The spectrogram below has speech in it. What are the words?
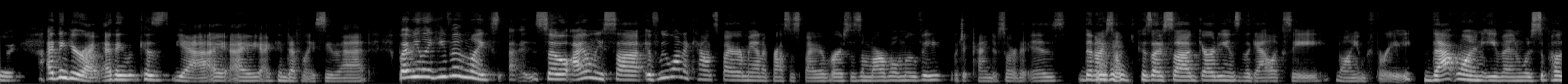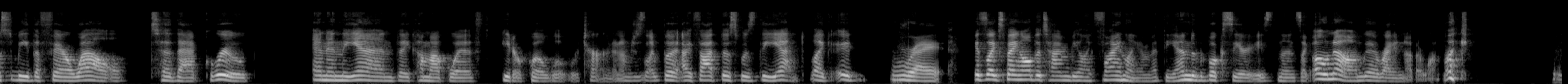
I think you're right. I think because yeah, I, I I can definitely see that. But I mean, like even like so, I only saw if we want to count Spider-Man Across the Spider-Verse as a Marvel movie, which it kind of sort of is. Then mm-hmm. I saw because I saw Guardians of the Galaxy Volume Three. That one even was supposed to be the farewell to that group and in the end they come up with peter quill will return and i'm just like but i thought this was the end like it right it's like spending all the time being like finally i'm at the end of the book series and then it's like oh no i'm gonna write another one like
